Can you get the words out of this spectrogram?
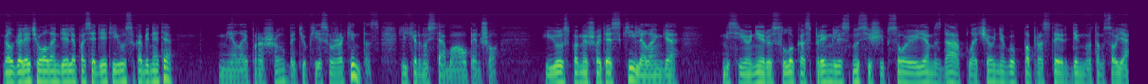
Gal galėčiau valandėlę pasėdėti jūsų kabinete? Mielai prašau, bet juk jis užakintas, lyg ir nustebo Aupenšo. Jūs pamiršote skylę langę. Misionierius Lukas Pringlis nusišypsojo jiems dar plačiau negu paprastai ir dingo tamsoje.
